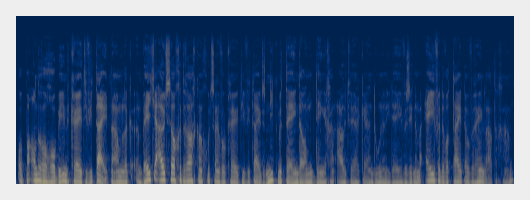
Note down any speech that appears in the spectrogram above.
op een andere hobby, in de creativiteit. Namelijk, een beetje uitstelgedrag kan goed zijn voor creativiteit. Dus niet meteen dan dingen gaan uitwerken en doen en ideeën verzinnen, maar even er wat tijd overheen laten gaan.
